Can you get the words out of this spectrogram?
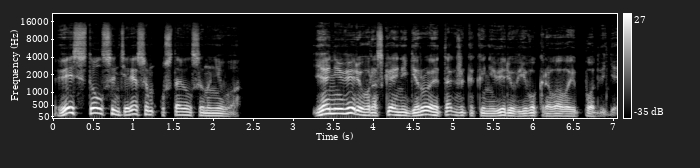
Весь стол с интересом уставился на него. Я не верю в раскаяние героя так же, как и не верю в его кровавые подвиги.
